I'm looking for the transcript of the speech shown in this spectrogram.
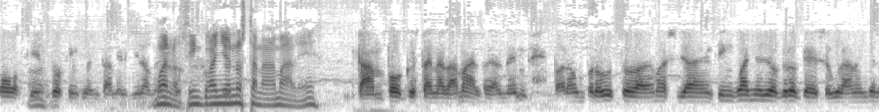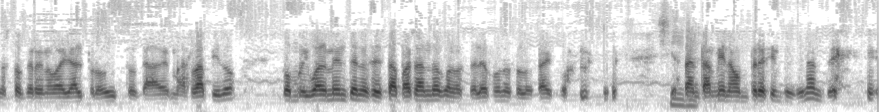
o 150.000 kilómetros. Bueno, 5 años no está nada mal, ¿eh? Tampoco está nada mal, realmente. Para un producto, además, ya en 5 años yo creo que seguramente nos toque renovar ya el producto cada vez más rápido, como igualmente nos está pasando con los teléfonos o los iPhones. están también a un precio impresionante.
